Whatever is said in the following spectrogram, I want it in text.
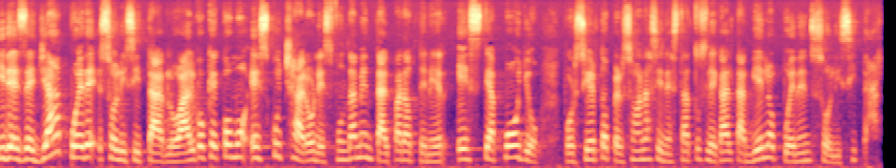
y desde ya puede solicitarlo, algo que como escucharon es fundamental para obtener este apoyo. Por cierto, personas sin estatus legal también lo pueden solicitar.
